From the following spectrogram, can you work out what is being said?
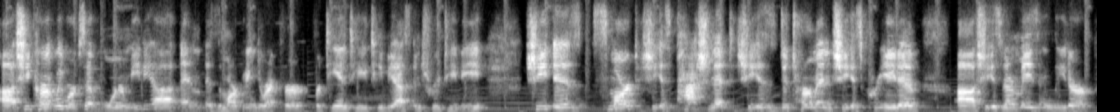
Uh, she currently works at Warner Media and is the marketing director for TNT, TBS, and truTV. She is smart, she is passionate, she is determined, she is creative, uh, she is an amazing leader.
